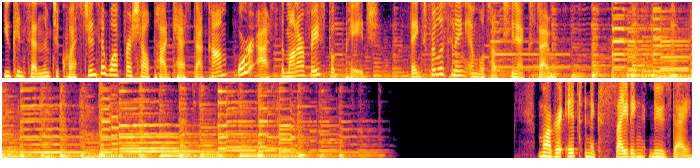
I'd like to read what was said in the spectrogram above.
you can send them to questions at whatfreshhellpodcast.com or ask them on our Facebook page. Thanks for listening, and we'll talk to you next time. Margaret, it's an exciting news day.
